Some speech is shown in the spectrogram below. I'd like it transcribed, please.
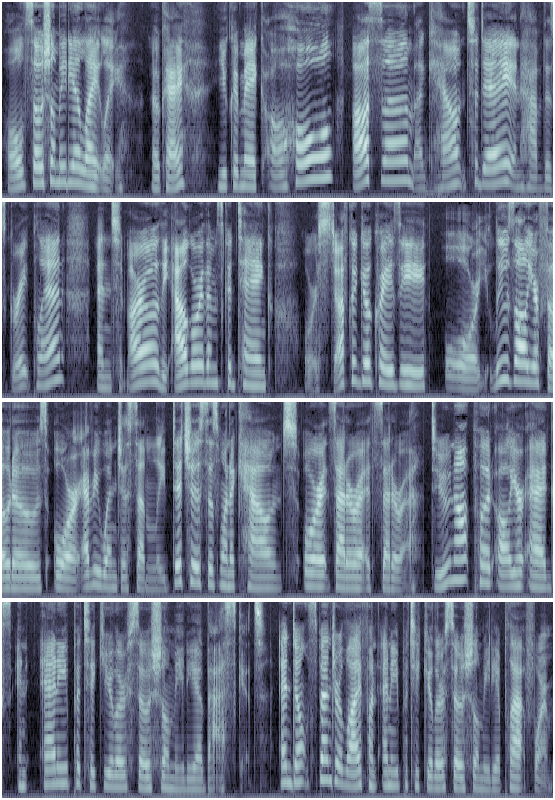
Hold social media lightly, okay? You could make a whole awesome account today and have this great plan, and tomorrow the algorithms could tank or stuff could go crazy, or you lose all your photos, or everyone just suddenly ditches this one account, or etc., etc. Do not put all your eggs in any particular social media basket. And don't spend your life on any particular social media platform.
